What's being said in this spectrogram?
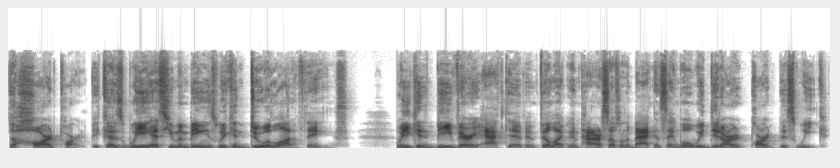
the hard part because we as human beings, we can do a lot of things. We can be very active and feel like and pat ourselves on the back and saying, well, we did our part this week.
